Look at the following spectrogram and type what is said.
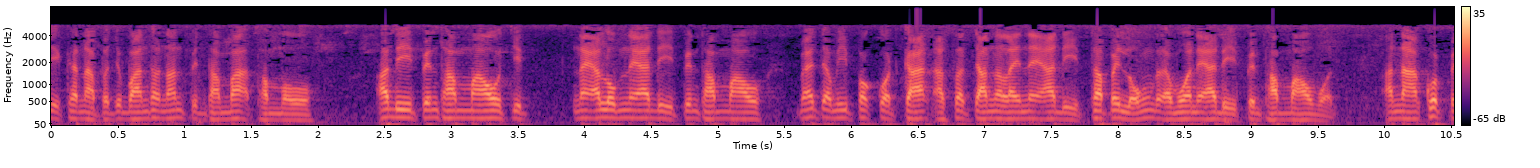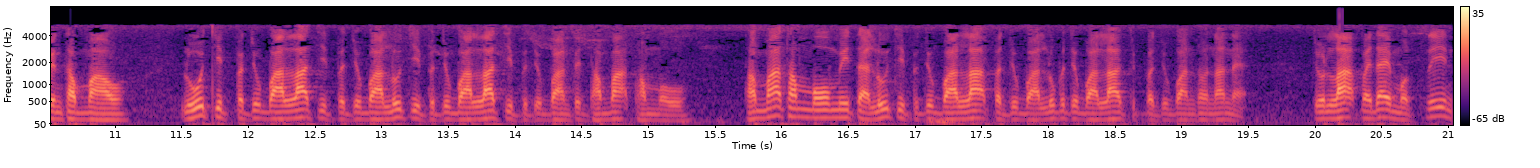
จิตขณะปัจจุบันเท่านั้นเป็นธรรมะธรรมโม อดีตเป็นธรรมเมาจิต ในอารมณ์ในอดีตเป็นธรรมเมาแม้จะมีปรากฏการอัศจรรย์อะไรในอดีต ถ้าไปหลงแต่มัวในอดีตเป็นธรรมเมาหมด อนาคตเป็นธรรมเมารู้จิตปัจจุบันละจิตปัจจุบันรู้จิตปัจจุบันละจิตปัจจุบันเป็นธรรมะธรรมโมธรรมะธรรมโมมีแต่รู้จิตปัจจุบันละปัจจุบันรู้ปัจจุบันละจิตปัจจุบันเท่านั้นแหละจนละไปได้หมดสิ้น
